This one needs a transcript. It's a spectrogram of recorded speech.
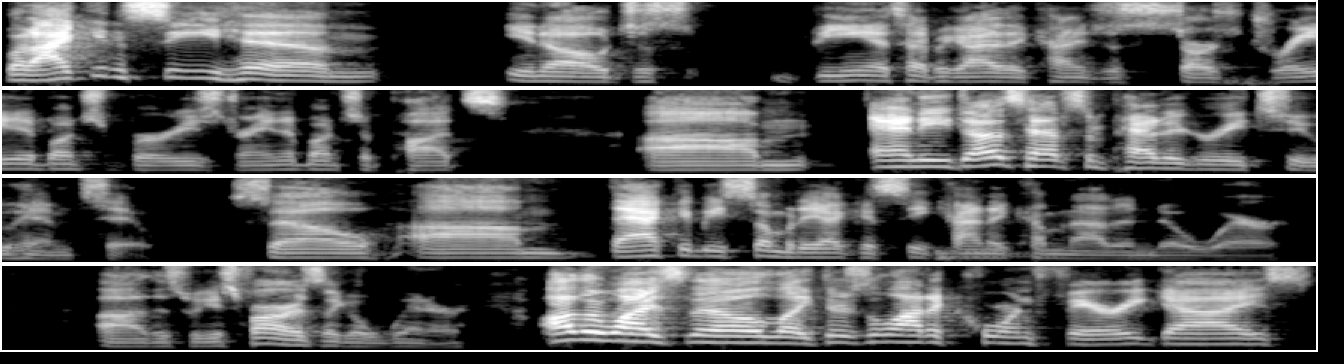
But I can see him, you know, just being a type of guy that kind of just starts draining a bunch of birdies, draining a bunch of putts. Um, and he does have some pedigree to him too. So um, that could be somebody I could see kind of coming out of nowhere uh, this week, as far as like a winner. Otherwise, though, like there's a lot of Korn Ferry guys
